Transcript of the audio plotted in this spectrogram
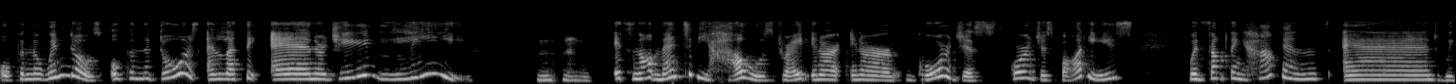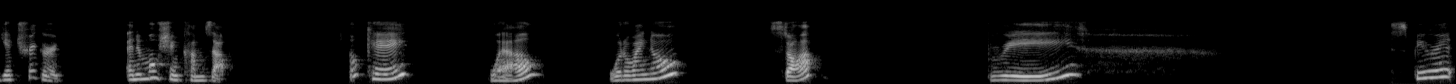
open the windows, open the doors, and let the energy leave. Mm-hmm. It's not meant to be housed, right, in our in our gorgeous, gorgeous bodies. When something happens and we get triggered, an emotion comes up. Okay, well, what do I know? Stop, breathe. Spirit,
